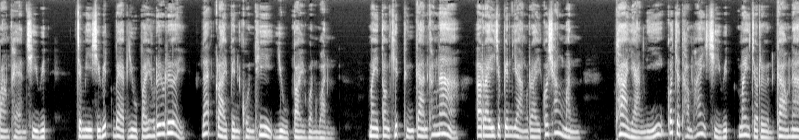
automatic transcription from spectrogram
วางแผนชีวิต จะมีชีวิตแบบอยู่ไปเรื่อยๆ และกลายเป็นคนที่อยู่ไปวันๆ ไม่ต้องคิดถึงการข้างหน้า อะไรจะเป็นอย่างไรก็ช่างมัน ถ้าอย่างนี้ก็จะทำให้ชีวิตไม่เจริญก้าวหน้า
